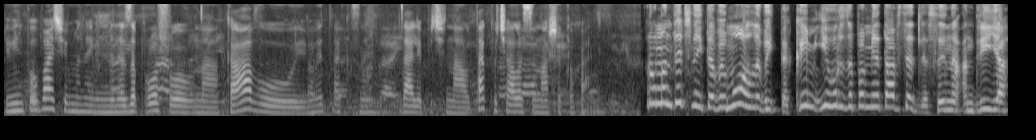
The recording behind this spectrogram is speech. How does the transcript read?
І він побачив мене, він мене запрошував на каву, і ми так з ним далі починали. Так почалося наше кохання. Романтичний та вимогливий, таким Ігор запам'ятався для сина Андрія.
